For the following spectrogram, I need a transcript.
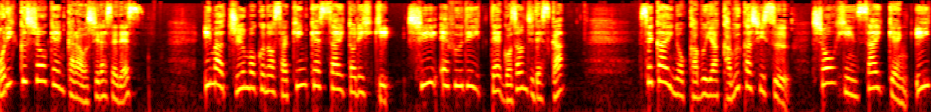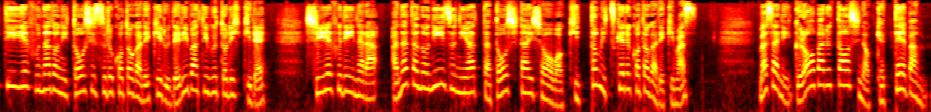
オリックス証券からお知らせです。今注目の先金決済取引 CFD ってご存知ですか？世界の株や株価指数、商品債券 ETF などに投資することができるデリバティブ取引で、CFD ならあなたのニーズに合った投資対象をきっと見つけることができます。まさにグローバル投資の決定版。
